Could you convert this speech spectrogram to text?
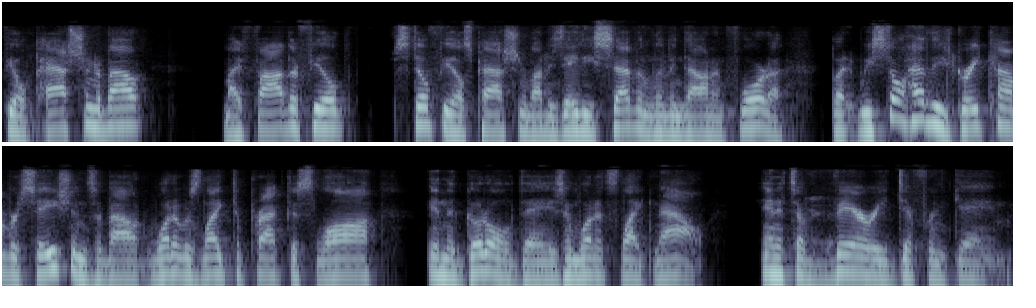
feel passionate about. My father feel still feels passionate about. He's 87 living down in Florida, but we still have these great conversations about what it was like to practice law in the good old days and what it's like now. And it's a very different game.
